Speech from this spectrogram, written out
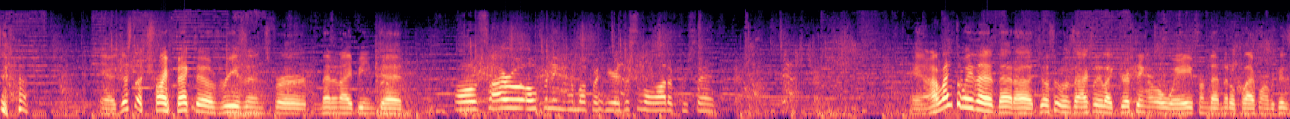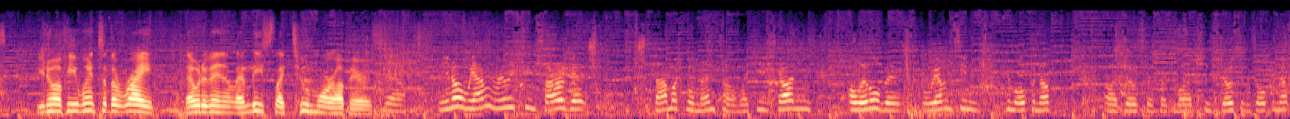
Yeah, just a trifecta of reasons for Meta Knight being dead. oh, Cyro opening him up right here. This is a lot of percent. And I like the way that, that uh, Joseph was actually like drifting away from that middle platform because you know if he went to the right, that would have been at least like two more up airs. Yeah. You know, we haven't really seen Cyro get that much momentum. Like, he's gotten a little bit, but we haven't seen him open up uh, Joseph as much since Joseph has opened up,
